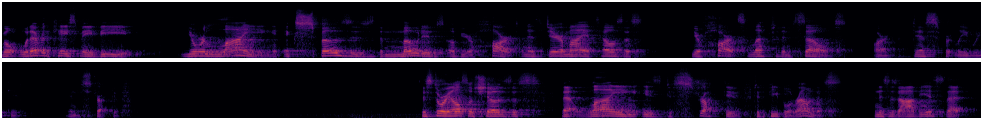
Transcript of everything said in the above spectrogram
Well, whatever the case may be, your lying exposes the motives of your heart. And as Jeremiah tells us, your hearts left to themselves are desperately wicked and destructive. This story also shows us that lying is destructive to the people around us. And this is obvious that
